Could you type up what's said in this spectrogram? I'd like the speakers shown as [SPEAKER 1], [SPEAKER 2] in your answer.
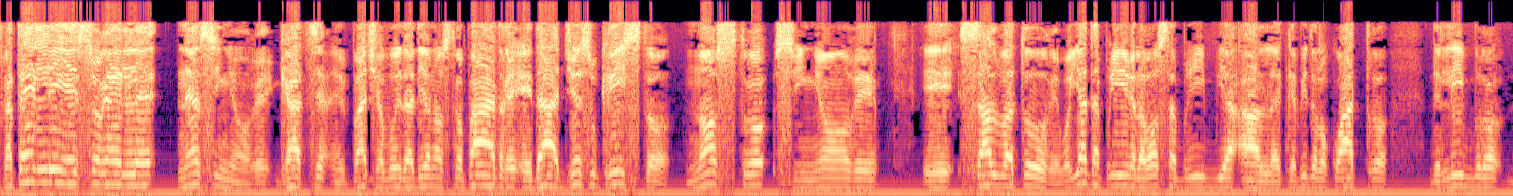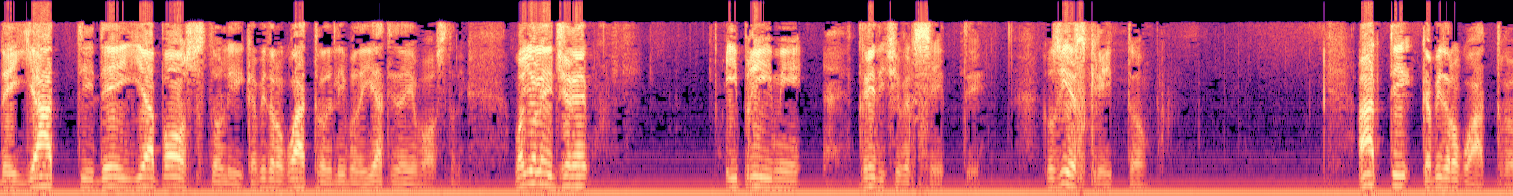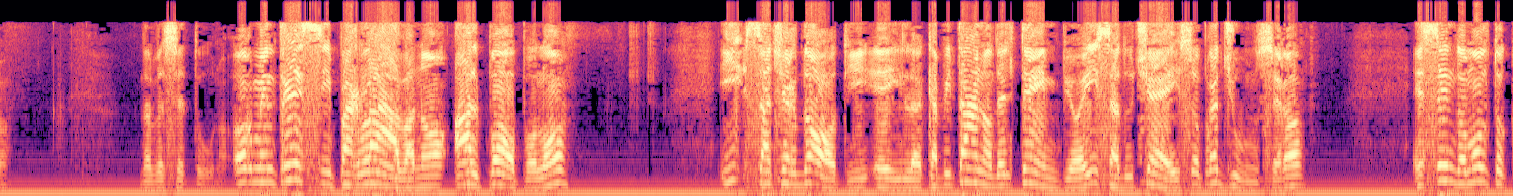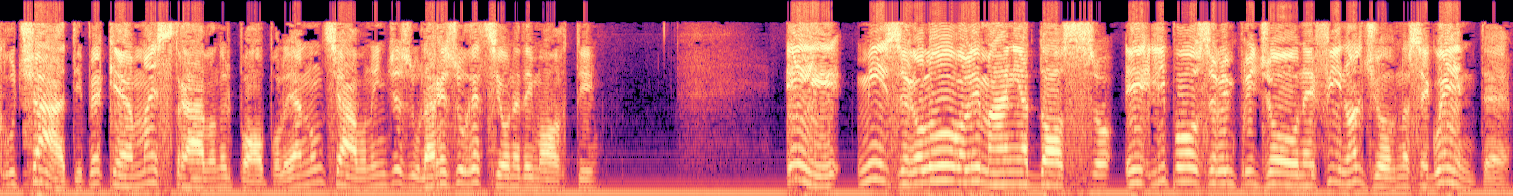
[SPEAKER 1] Fratelli e sorelle nel Signore, grazia e pace a voi da Dio nostro Padre e da Gesù Cristo, nostro Signore e Salvatore. Vogliate aprire la vostra Bibbia al capitolo 4 del libro degli Atti degli Apostoli, capitolo 4 del libro degli Atti degli Apostoli. Voglio leggere i primi 13 versetti. Così è scritto. Atti, capitolo 4, dal versetto 1. Or mentre essi parlavano al popolo, i sacerdoti e il capitano del tempio e i sadducei sopraggiunsero, essendo molto crucciati perché ammaestravano il popolo e annunziavano in Gesù la resurrezione dei morti e misero loro le mani addosso e li posero in prigione fino al giorno seguente,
